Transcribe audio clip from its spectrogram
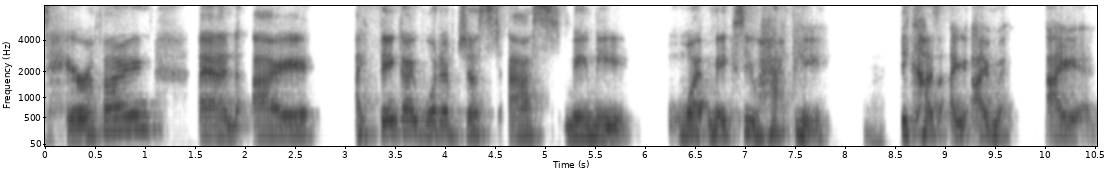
terrifying. And I I think I would have just asked Mamie, what makes you happy? Hmm. Because I, I'm I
